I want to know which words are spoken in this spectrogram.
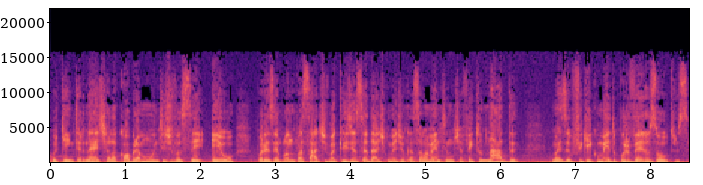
porque a internet ela cobra muito de você. Eu, por exemplo, ano passado tive uma crise de ansiedade com medo de um cancelamento, eu não tinha feito nada. Mas eu fiquei com medo por ver os outros.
